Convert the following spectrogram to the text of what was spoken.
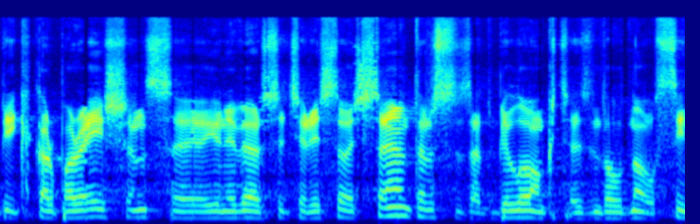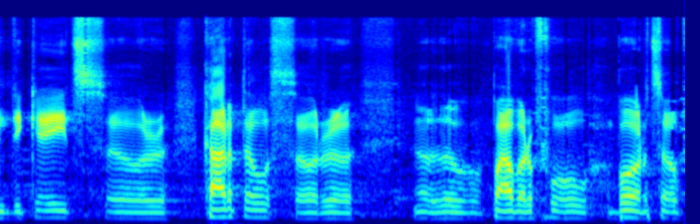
big corporations, uh, university research centers that belong to, I don't know, syndicates or cartels or uh, powerful boards of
